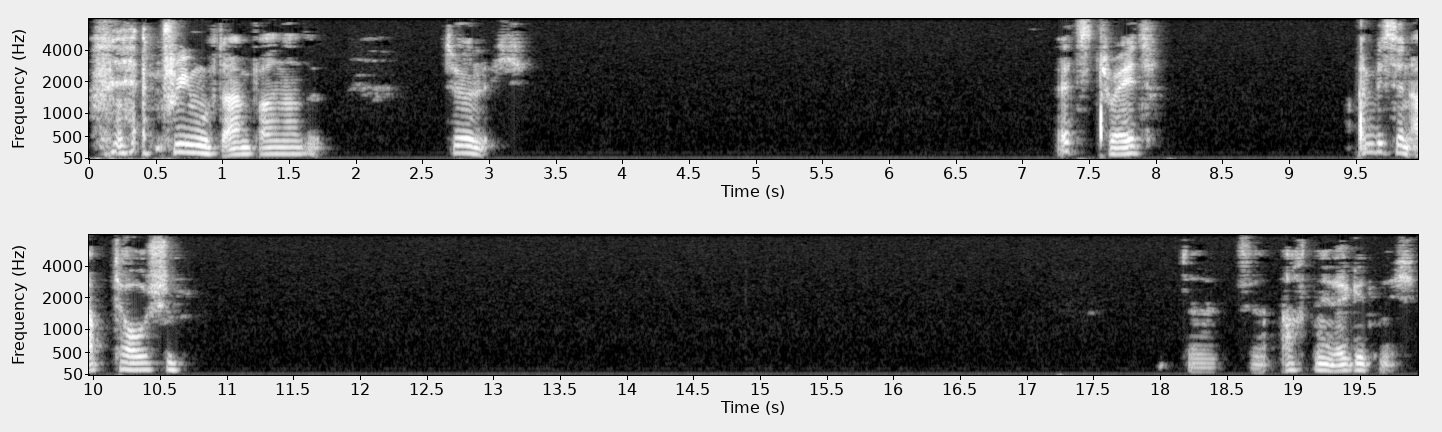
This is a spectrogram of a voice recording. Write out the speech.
pre-moved einfach, also... Natürlich. Let's trade. Ein bisschen abtauschen. Ach nee, der geht nicht.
